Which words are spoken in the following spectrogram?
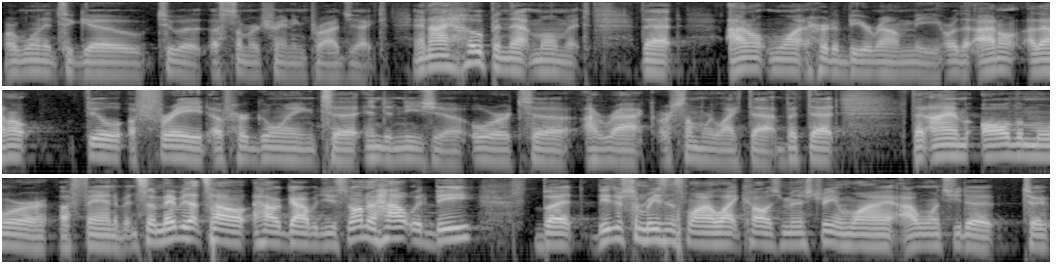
or wanted to go to a, a, summer training project. And I hope in that moment that I don't want her to be around me or that I don't, that I don't feel afraid of her going to Indonesia or to Iraq or somewhere like that, but that, that I am all the more a fan of it. And so maybe that's how, how God would use it. I don't know how it would be, but these are some reasons why I like college ministry and why I want you to, to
